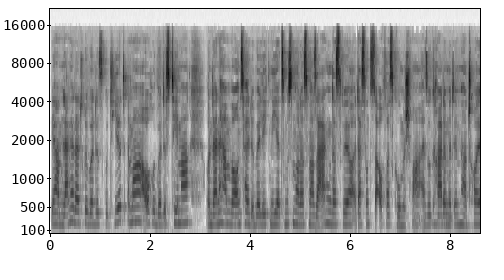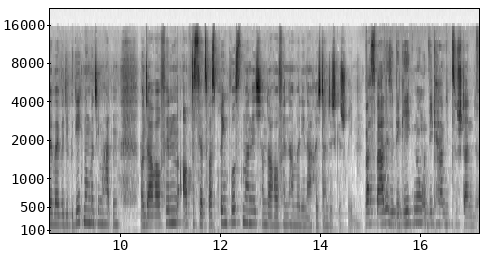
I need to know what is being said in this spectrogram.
wir haben lange darüber diskutiert, immer auch über das Thema. Und dann haben wir uns halt überlegt, nee, jetzt müssen wir das mal sagen, dass wir, dass uns da auch was komisch war. Also gerade mhm. mit dem Herr Toll, weil wir die Begegnung mit ihm hatten. Und daraufhin, ob das jetzt was bringt, wussten wir nicht. Und daraufhin haben wir die Nachricht an dich geschrieben. Was war diese Begegnung und wie kam die zustande?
